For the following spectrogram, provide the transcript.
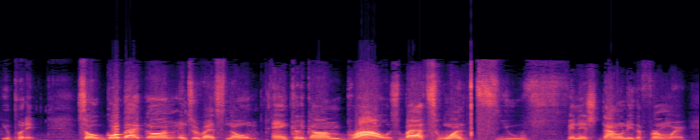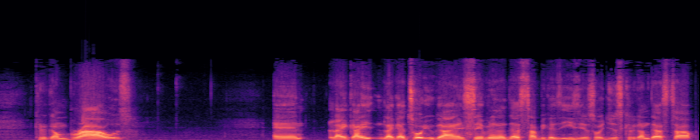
you put it. So go back on into Red Snow and click on browse but that's once you finish downloading the firmware. Click on browse and like I like I told you guys save it in the desktop because it's easier. So just click on desktop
